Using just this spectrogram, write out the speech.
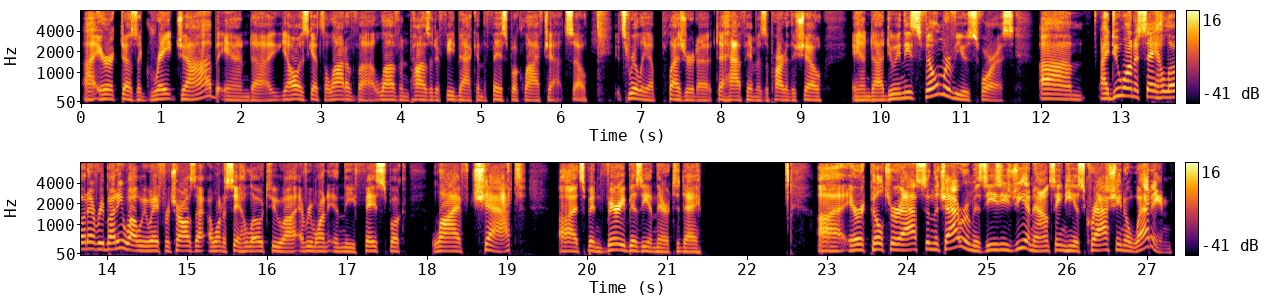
Uh, Erich does a great job, and uh, he always gets a lot of uh, love and positive feedback in the Facebook live chat. So it's really a pleasure to to have him as a part of the show and uh, doing these film reviews for us. Um, I do want to say hello to everybody while we wait for Charles. I, I want to say hello to everyone in the Facebook live chat. it's been very busy in there today. Uh, Erich Pilcher asks in the chat room, is Eazy-G announcing he is crashing a wedding?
